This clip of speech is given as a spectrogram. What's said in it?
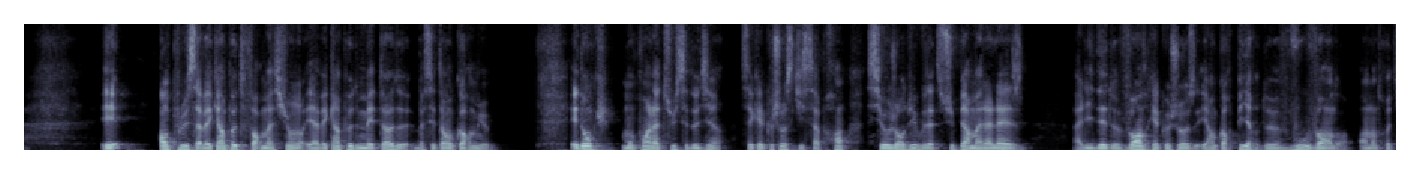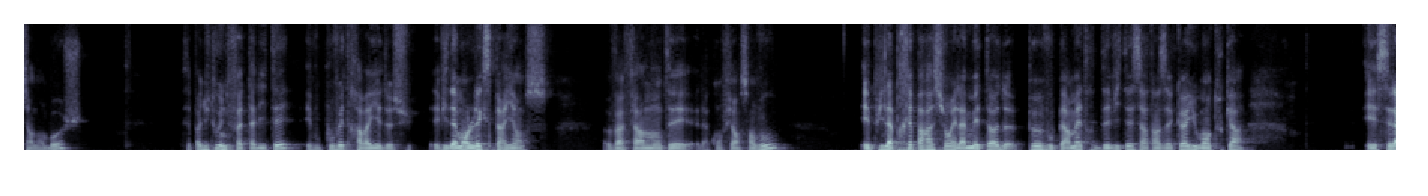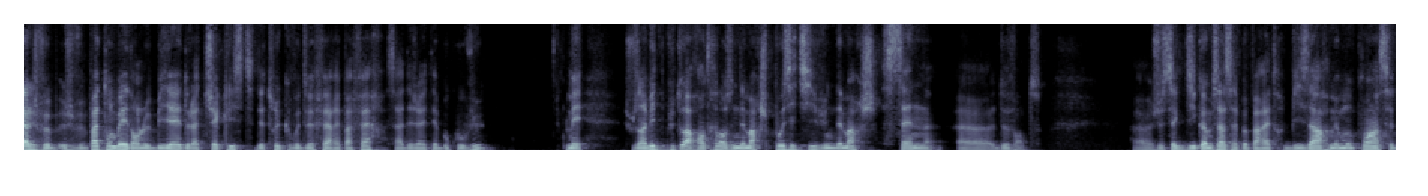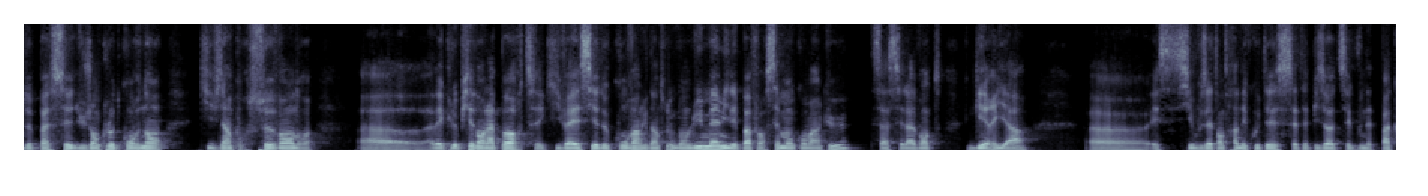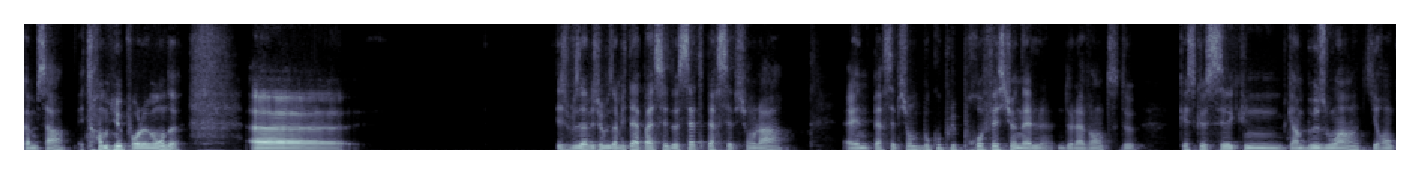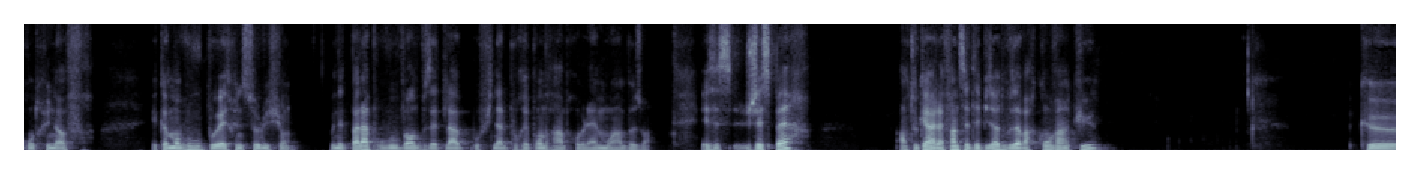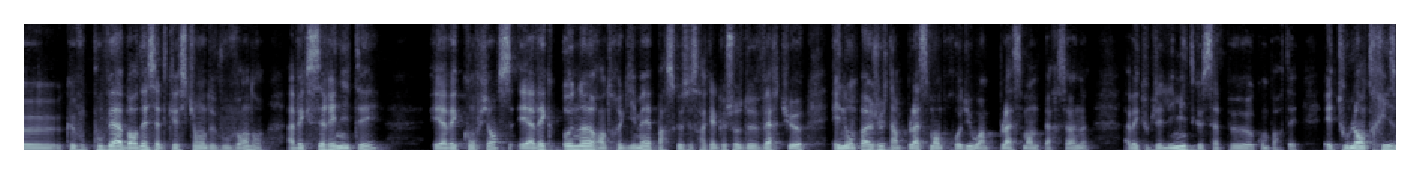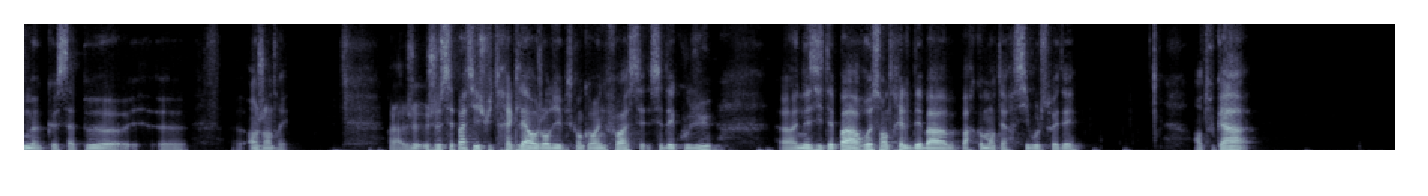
Et en plus, avec un peu de formation et avec un peu de méthode, bah, c'était encore mieux. Et donc, mon point là-dessus, c'est de dire, c'est quelque chose qui s'apprend. Si aujourd'hui, vous êtes super mal à l'aise à l'idée de vendre quelque chose, et encore pire, de vous vendre en entretien d'embauche, c'est pas du tout une fatalité, et vous pouvez travailler dessus. Évidemment, l'expérience va faire monter la confiance en vous, et puis la préparation et la méthode peuvent vous permettre d'éviter certains écueils, ou en tout cas et c'est là que je veux, veux pas tomber dans le biais de la checklist des trucs que vous devez faire et pas faire. Ça a déjà été beaucoup vu. Mais je vous invite plutôt à rentrer dans une démarche positive, une démarche saine euh, de vente. Euh, je sais que dit comme ça, ça peut paraître bizarre, mais mon point, c'est de passer du Jean-Claude Convenant qui vient pour se vendre euh, avec le pied dans la porte et qui va essayer de convaincre d'un truc dont lui-même il n'est pas forcément convaincu. Ça, c'est la vente guérilla. et si vous êtes en train d'écouter cet épisode, c'est que vous n'êtes pas comme ça, et tant mieux pour le monde. Euh, et je, vous je vous inviter à passer de cette perception-là à une perception beaucoup plus professionnelle de la vente, de qu'est-ce que c'est qu'un besoin qui rencontre une offre et comment vous, vous pouvez être une solution. Vous n'êtes pas là pour vous vendre, vous êtes là au final pour répondre à un problème ou à un besoin. Et j'espère, en tout cas à la fin de cet épisode, vous avoir convaincu que vous pouvez aborder cette question de vous vendre avec sérénité, et avec confiance et avec honneur, entre guillemets, parce que ce sera quelque chose de vertueux et non pas juste un placement produit ou un placement de personne avec toutes les limites que ça peut euh, comporter et tout l'entrisme que ça peut euh, euh, engendrer. Voilà, je ne sais pas si je suis très clair aujourd'hui, parce qu'encore une fois, c'est décousu. N'hésitez pas à recentrer le débat par commentaire si vous le souhaitez. En tout cas,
